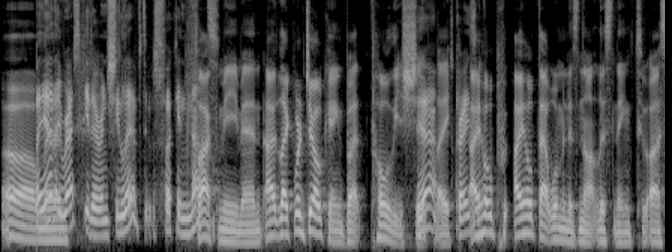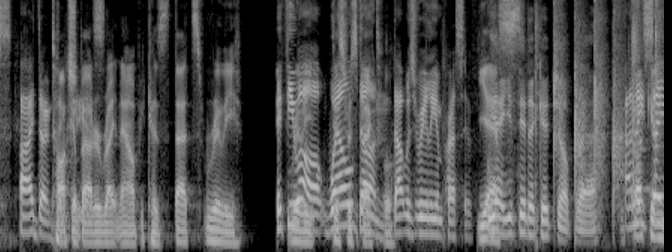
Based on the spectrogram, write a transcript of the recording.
Oh But yeah, man. they rescued her and she lived. It was fucking nuts. Fuck me, man. I like we're joking, but holy shit! Yeah, like, crazy. I hope I hope that woman is not listening to us I don't talk think she about her right now because that's really If you really are, well done. That was really impressive. yes. Yeah, you did a good job there. And they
